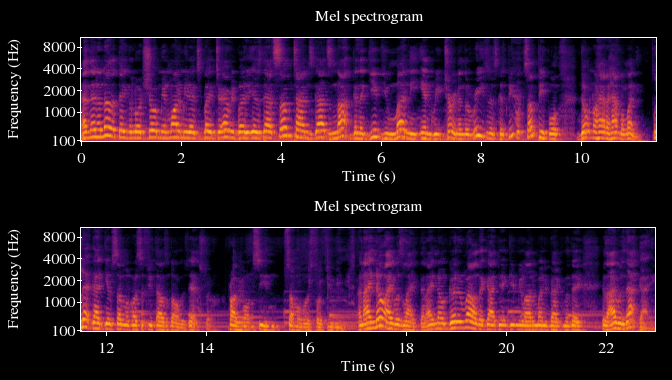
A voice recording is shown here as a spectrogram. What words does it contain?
And then another thing the lord showed me and wanted me to explain to everybody is that sometimes god's not going to give you money in return. And the reason is because people some people don't know how to handle money. Let god give some of us a few thousand dollars extra probably won't see some of us for a few weeks. And I know I was like that. I know good and well that God didn't give me a lot of money back in the day because I was that guy.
